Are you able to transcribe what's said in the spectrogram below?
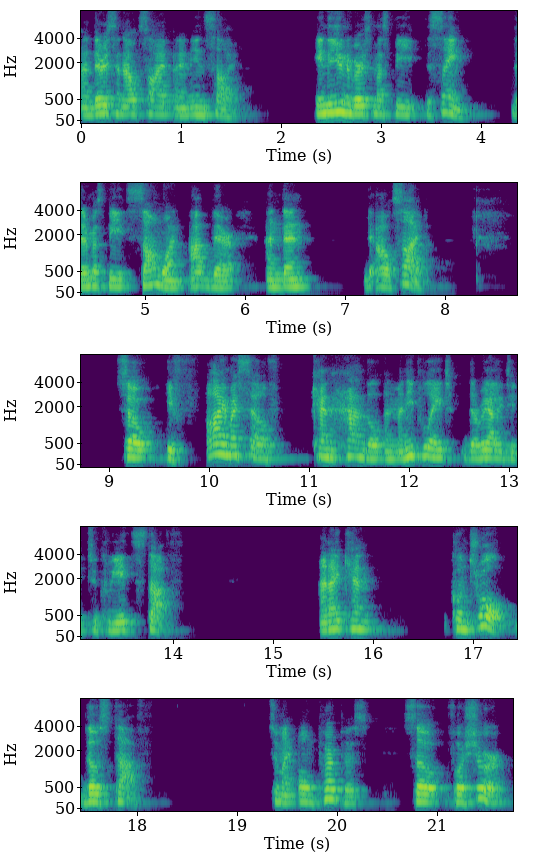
and there is an outside and an inside, in the universe must be the same. There must be someone up there and then the outside. So if I myself can handle and manipulate the reality to create stuff, and I can control those stuff to my own purpose, so for sure,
